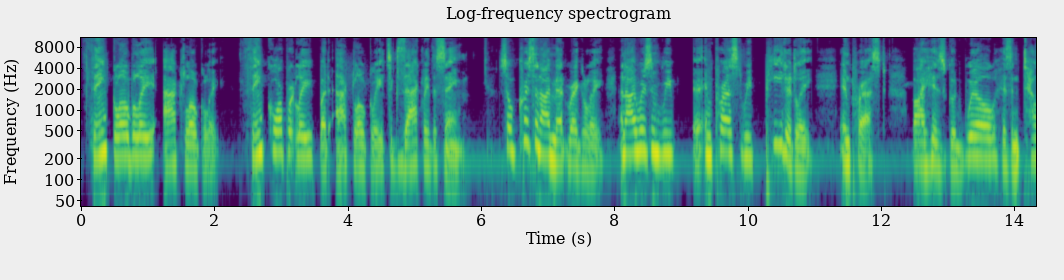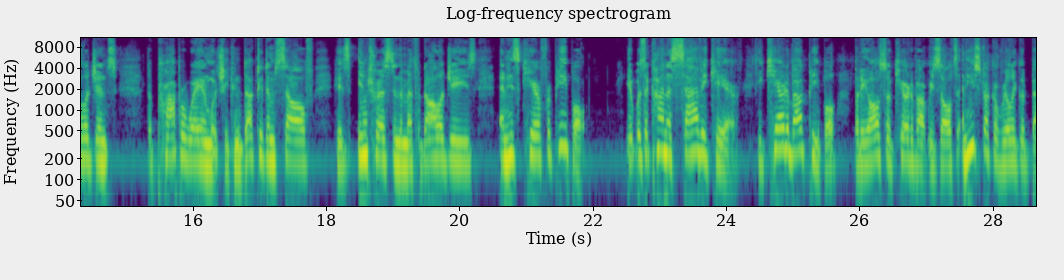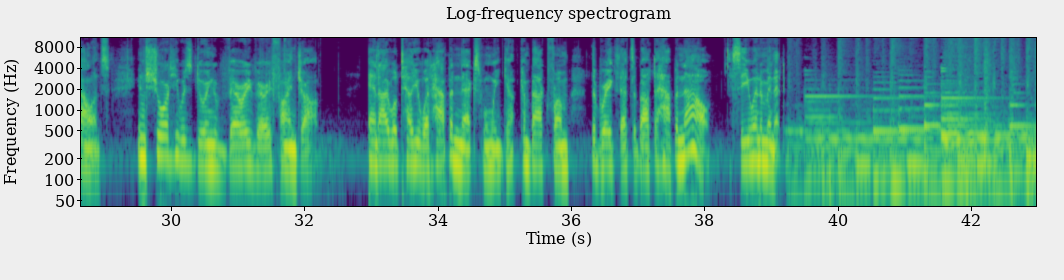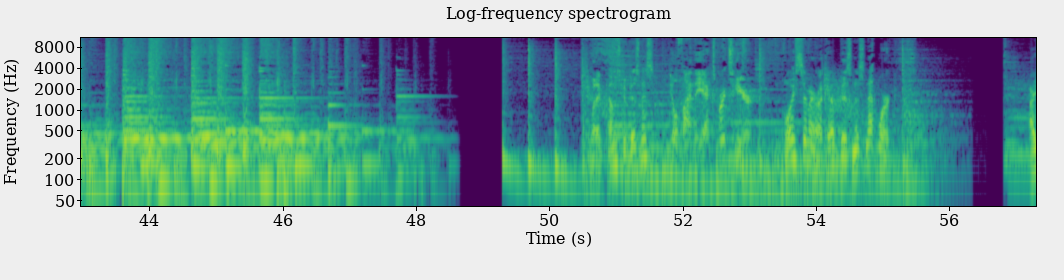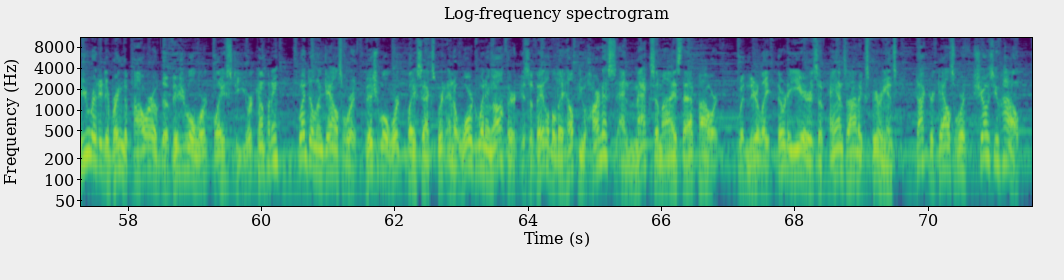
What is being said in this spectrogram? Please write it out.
Think globally, act locally. Think corporately, but act locally. It's exactly the same. So Chris and I met regularly, and I was re- uh, impressed, repeatedly impressed by his goodwill, his intelligence, the proper way in which he conducted himself, his interest in the methodologies, and his care for people. It was a kind of savvy care. He cared about people, but he also cared about results, and he struck a really good balance. In short, he was doing a very, very fine job. And I will tell you what happened next when we get, come back from the break that's about to happen now. See you in a minute. When it comes to business, you'll find the experts here. Voice America Business Network. Are you ready to bring the power of the visual workplace to your company? Gwendolyn Galsworth, visual workplace expert and award winning author, is available to help you harness and maximize that power. With nearly 30 years of hands on experience, Dr. Galsworth shows you how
